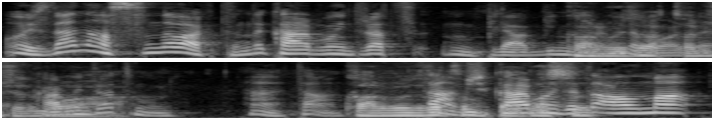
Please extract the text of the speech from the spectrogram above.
O yüzden aslında baktığında karbonhidrat mı pilav bilmiyorum da bu Karbonhidrat arada. tabii canım, Karbonhidrat o- mı? Ha tamam. Karbonhidratın Tamam işte babası karbonhidratı alma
